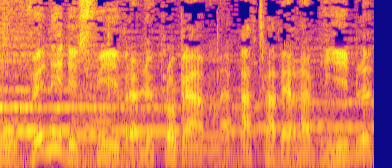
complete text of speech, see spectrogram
Vous venez de suivre le programme À travers la Bible,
